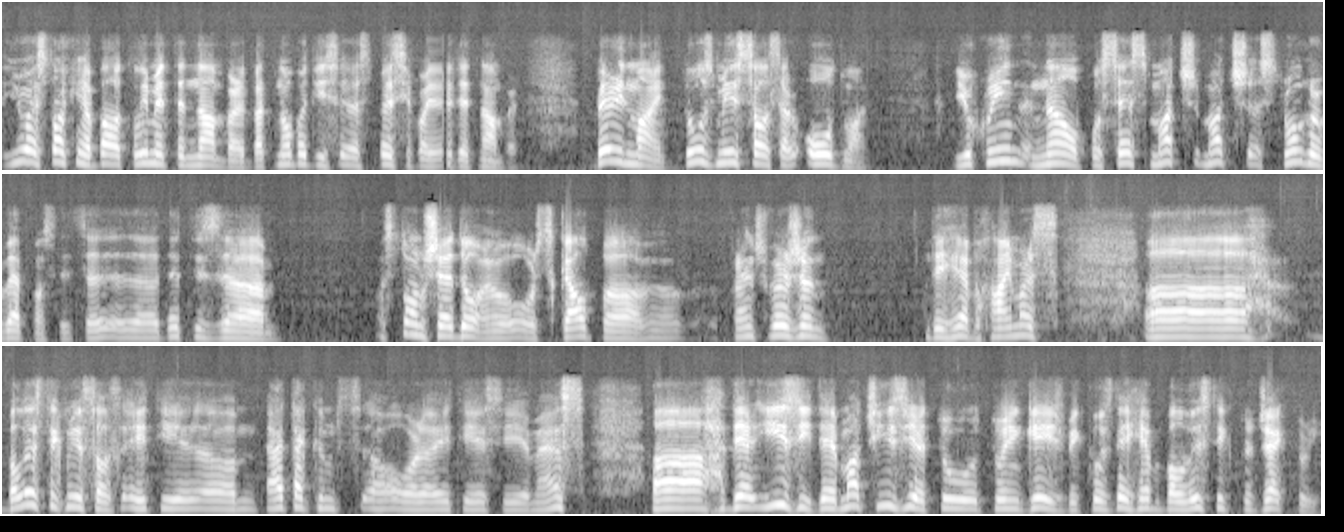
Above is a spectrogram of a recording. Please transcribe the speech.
you are talking about limited number, but nobody specified that number. Bear in mind, those missiles are old ones. Ukraine now possess much much stronger weapons. that is Storm Shadow or Scalp uh, French version. They have HIMARS. Uh, ballistic missiles, AT, um, ATACMS or ATACMS, uh, they're easy. They're much easier to, to engage because they have ballistic trajectory.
